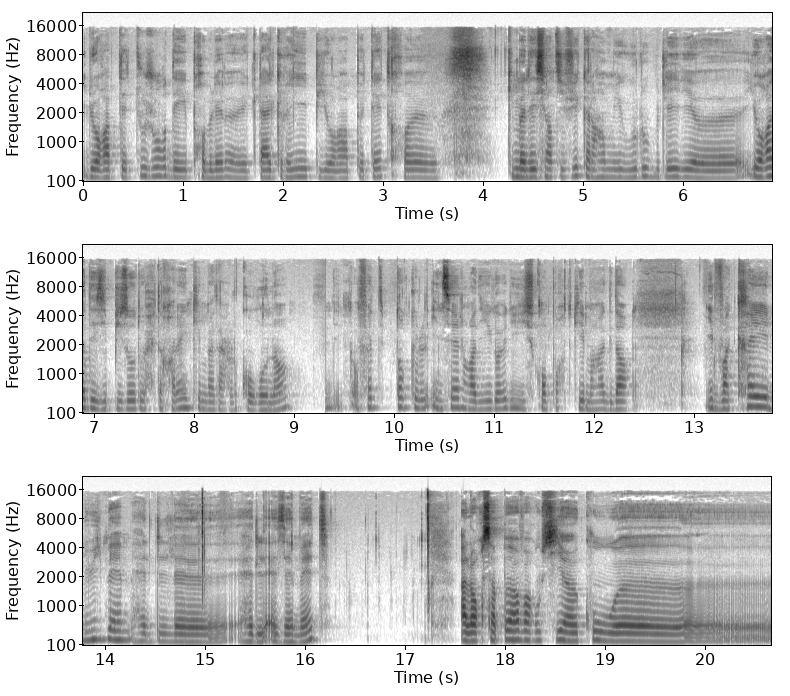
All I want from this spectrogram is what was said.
il y aura peut-être toujours des problèmes avec la grippe il y aura peut-être euh, كيما دي سيانتيفيك راهم يقولوا بلي يوغا دي ايبيزود واحد اخرين كيما تاع الكورونا en fait tant que الانسان غادي يقعد يسكومبورت كيما هكذا il va créer lui-même هاد هاد الازمات alors ça peut avoir aussi un coût euh,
